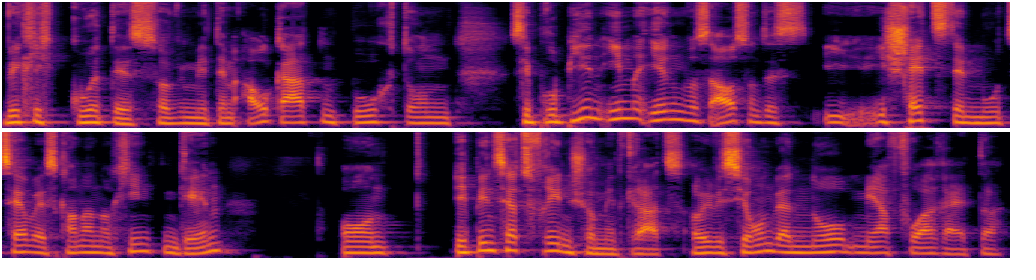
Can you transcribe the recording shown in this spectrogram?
wirklich gut ist, so wie mit dem Augarten bucht und sie probieren immer irgendwas aus und das, ich, ich schätze den Mut sehr, weil es kann auch nach hinten gehen. Und ich bin sehr zufrieden schon mit Graz. Aber Vision wäre noch mehr Vorreiter.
